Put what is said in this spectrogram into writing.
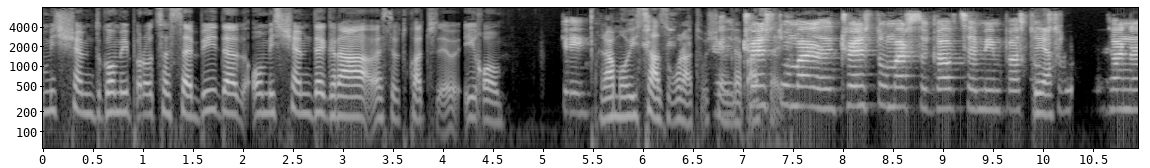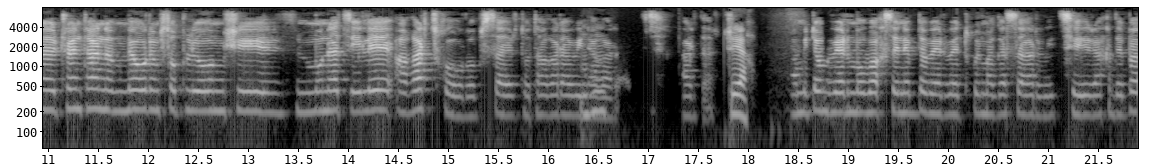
ომის შემდგომი პროცესები და ომის შემდეგ რა ესე ვთქვათ იყო? კი. რა მოისაზღვრა თუ შეიძლება ჩვენ სტუმარ ჩვენ სტუმარს გავცემ იმ პასუხს თან ჩვენთან მეორე მსოფლიო ომში მონაწილე აღარ ცხოვრობს საერთოდ აღარავინ აღარ არის არ დარჩა. დიახ ამიტომ ვერ მოვახსენებ და ვერ ვეთყვი მაგას არ ვიცი რა ხდება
